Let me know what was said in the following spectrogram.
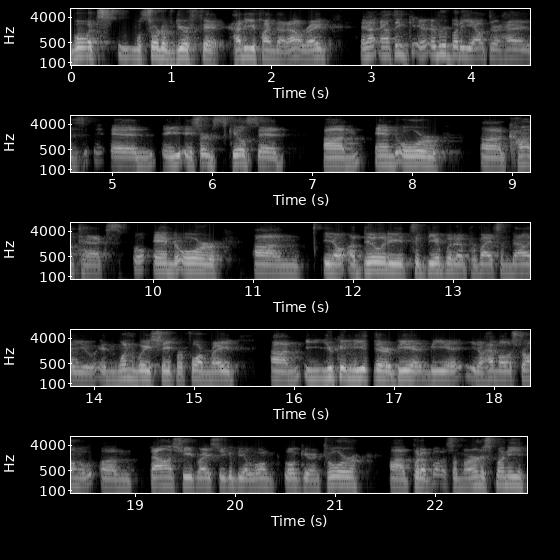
what's, what's sort of your fit? How do you find that out, right? And I, I think everybody out there has an, a, a certain skill set um, and or uh, contacts and or um, you know ability to be able to provide some value in one way, shape, or form, right? Um, you can either be a, be a, you know have a strong um, balance sheet, right? So you could be a loan loan guarantor, uh, put up some earnest money.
